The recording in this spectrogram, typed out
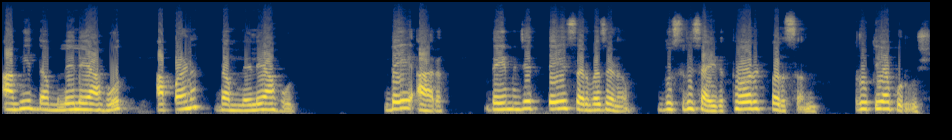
आम्ही दमलेले आहोत आपण दमलेले आहोत. दे आर. दे म्हणजे ते सर्वजण दुसरी साईड थर्ड पर्सन तृतीय पुरुष.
